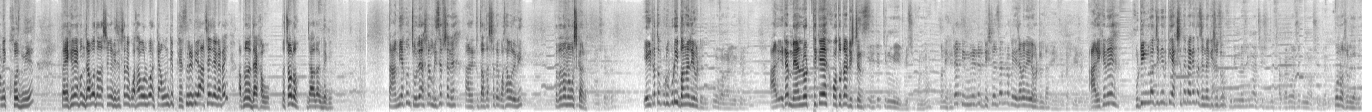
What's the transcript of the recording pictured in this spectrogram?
অনেক খোঁজ নিয়ে তা এখানে এখন যাব তাদের সঙ্গে রিসেপশনে কথা বলব আর কেমন কি ফেসিলিটি আছে এই জায়গাটায় আপনাদের দেখাবো। তো চলো যাওয়া যাক দেখি। তা আমি এখন চলে আসলাম রিসেপশনে আর একটু দাদার সাথে কথা বলিনি তো দাদা নমস্কার। এইটা তো পুরোপুরি বাঙালি হোটেল। পুরো বাঙালি হোটেলটা আর এটা ম্যান রোড থেকে কতটা ডিস্টেন্স হেঁটে তিন মিনিট বেশিক্ষণ না। মানে হেঁটে তিন মিনিটের ডিস্টেন্সে আপনারা পেয়ে যাবেন এই হোটেলটা। এই হোটেলটা পেয়ে যাবেন। আর এখানে ফুডিং লজিং এর কি একসাথে প্যাকেজ আছে নাকি শুধু? ফুডিং লজিং আছে শুধু থাকারও আছে কোনো অসুবিধা নেই। কোনো অসুবিধা নেই।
